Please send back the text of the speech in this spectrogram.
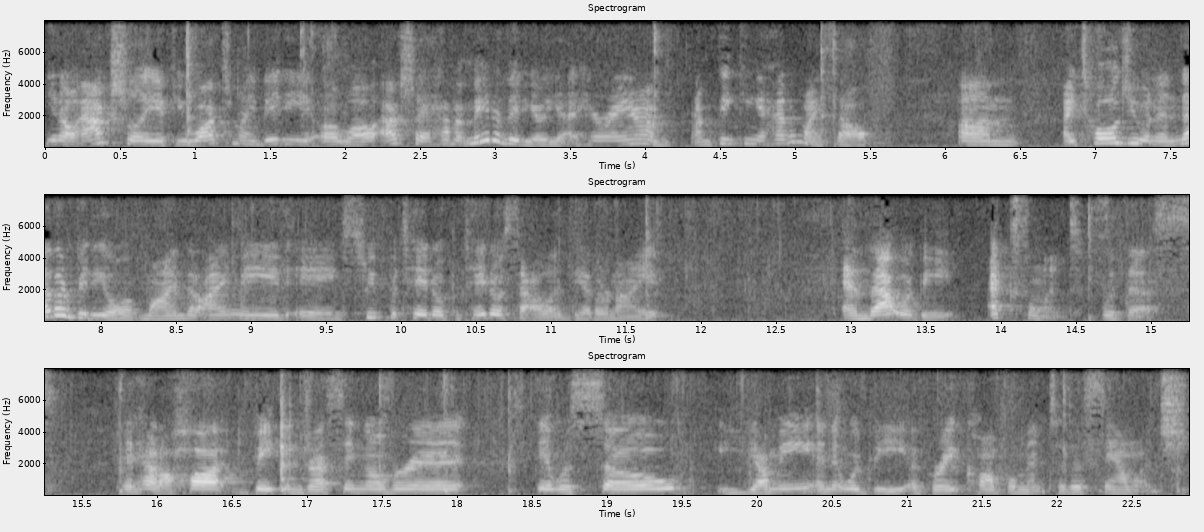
You know, actually, if you watch my video, oh, well, actually, I haven't made a video yet. Here I am. I'm thinking ahead of myself. Um, I told you in another video of mine that I made a sweet potato potato salad the other night. And that would be excellent with this. It had a hot bacon dressing over it. It was so yummy, and it would be a great complement to this sandwich.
